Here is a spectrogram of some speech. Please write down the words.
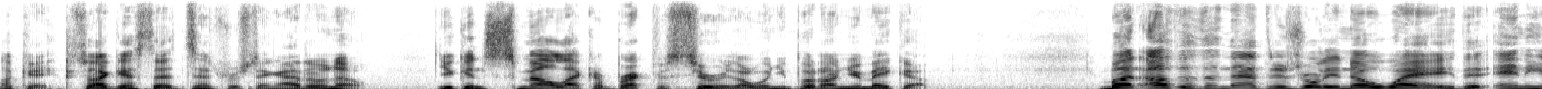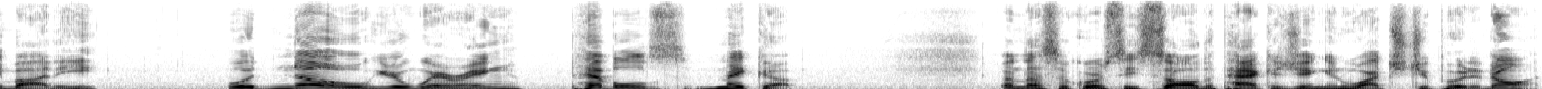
okay, so I guess that's interesting. I don't know. You can smell like a breakfast cereal when you put on your makeup. But other than that, there's really no way that anybody would know you're wearing Pebbles makeup. Unless, of course, he saw the packaging and watched you put it on.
